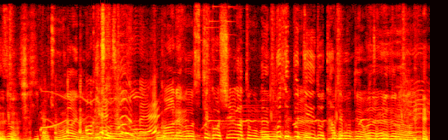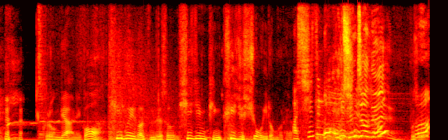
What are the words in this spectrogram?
해서 어, 좋은 아이디어. 어, 괜찮은데? 그 안에 그 스티커 실 같은 거 모으고 네, 있을 때 뿌띠뿌띠도 다 뿌띠뿌띠 모으고, 네. 종류대로 가지고. 그런 게 아니고 TV 같은 데서 시진핑 퀴즈 쇼 이런 걸 해요. 아 시진핑. 어, 진짜네? 보세요.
